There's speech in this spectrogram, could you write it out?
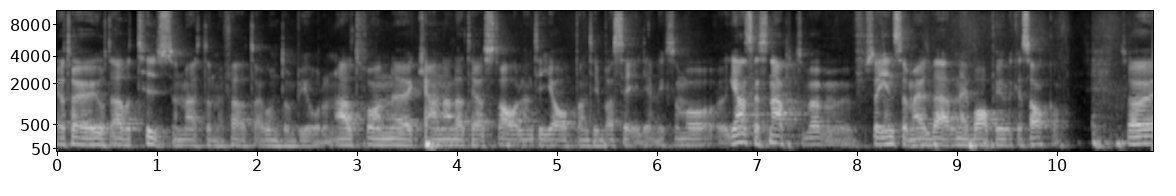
jag tror jag har gjort över tusen möten med företag runt om på jorden. Allt från eh, Kanada till Australien till Japan till Brasilien. Liksom. Och ganska snabbt så inser man att världen är bra på olika saker. Så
